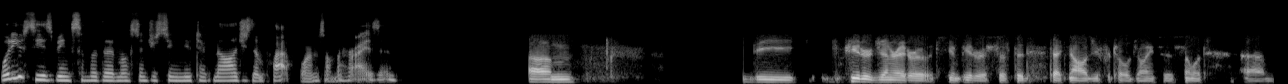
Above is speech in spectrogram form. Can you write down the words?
What do you see as being some of the most interesting new technologies and platforms on the horizon? Um, the computer generator, computer assisted technology for total joints is somewhat, um,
